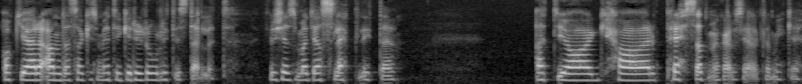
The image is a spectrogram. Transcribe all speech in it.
Och göra andra saker som jag tycker är roligt istället. För det känns som att jag har släppt lite. Att jag har pressat mig själv så jävla mycket.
